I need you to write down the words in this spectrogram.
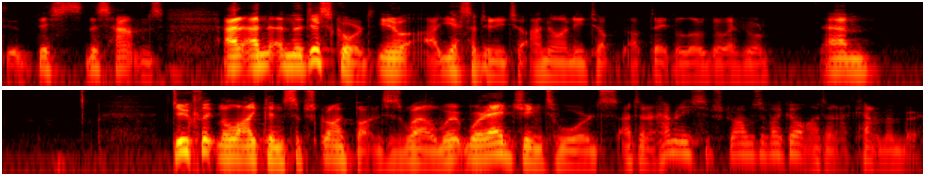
this this happens. And, and and the Discord, you know, yes, I do need to, I know I need to up- update the logo, everyone. Um, do click the like and subscribe buttons as well. We're, we're edging towards, I don't know, how many subscribers have I got? I don't know, I can't remember.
